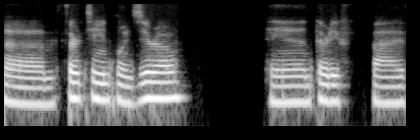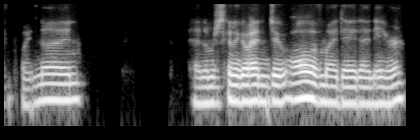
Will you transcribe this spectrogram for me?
um, 13.0, and 35.9. And I'm just going to go ahead and do all of my data in here.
